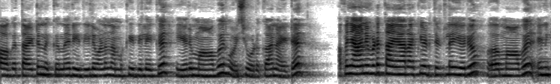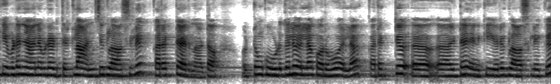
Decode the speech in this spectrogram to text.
ഭാഗത്തായിട്ട് നിൽക്കുന്ന രീതിയിൽ വേണം നമുക്ക് ഇതിലേക്ക് ഈ ഒരു മാവ് ഒഴിച്ചു കൊടുക്കാനായിട്ട്. അപ്പം ഞാനിവിടെ തയ്യാറാക്കി എടുത്തിട്ടുള്ള ഈ ഒരു മാവ് എനിക്കിവിടെ ഞാനിവിടെ എടുത്തിട്ടുള്ള അഞ്ച് ഗ്ലാസ്സിൽ കറക്റ്റ് ആയിരുന്നു കേട്ടോ. ഒട്ടും കൂടുതലും അല്ല കുറവും അല്ല. കറക്റ്റ് ആയിട്ട് എനിക്ക് ഈ ഒരു ഗ്ലാസ്സിലേക്ക്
